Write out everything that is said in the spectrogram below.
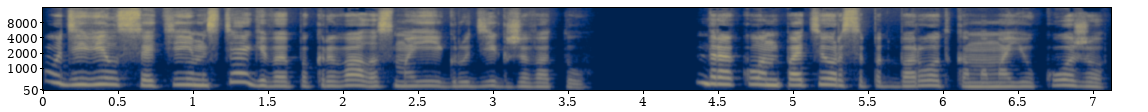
Удивился Тим, стягивая покрывало с моей груди к животу. Дракон потерся подбородком о мою кожу,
